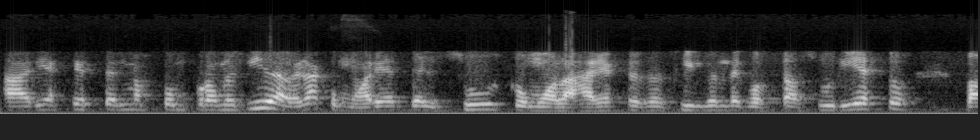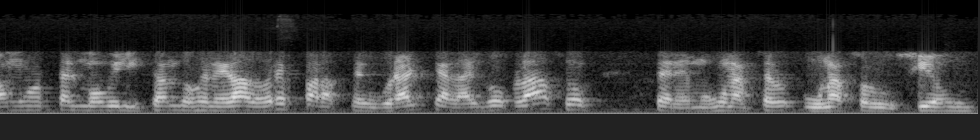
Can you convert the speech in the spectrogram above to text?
áreas que estén más comprometidas, ¿verdad? Como áreas del sur, como las áreas que se sirven de costa sur y esto, vamos a estar movilizando generadores para asegurar que a largo plazo tenemos una, una solución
